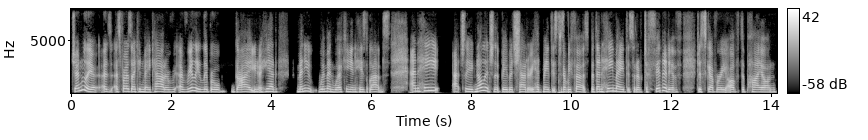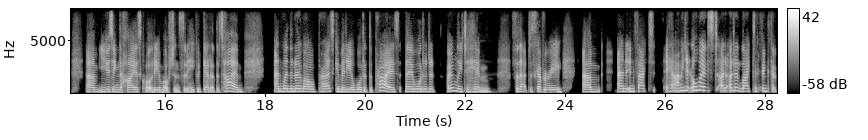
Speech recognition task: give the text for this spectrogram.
generally as as far as I can make out a, a really liberal guy, you know, he had many women working in his labs and he actually acknowledged that Bibha Chowdhuri had made this discovery first, but then he made the sort of definitive discovery of the pion um, using the highest quality emulsions that he could get at the time. And when the Nobel Prize Committee awarded the prize, they awarded it only to him mm. for that discovery. Um, and in fact, I mean, it almost, I, I, don't like to think that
